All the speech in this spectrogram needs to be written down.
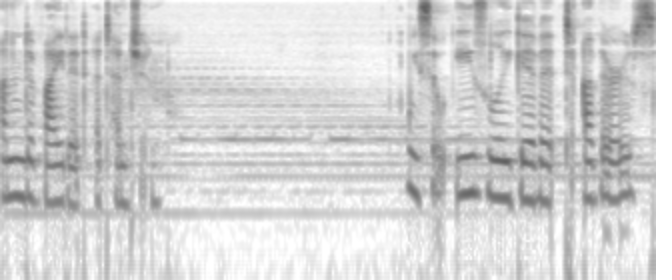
undivided attention. We so easily give it to others,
